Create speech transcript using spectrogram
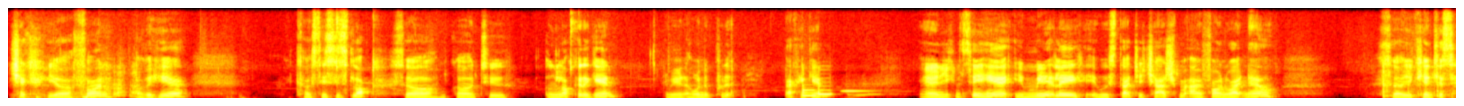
check your phone over here because this is locked. So I'm going to unlock it again. Mean, I'm going to put it back again and you can see here immediately it will start to charge my iPhone right now. So you can just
